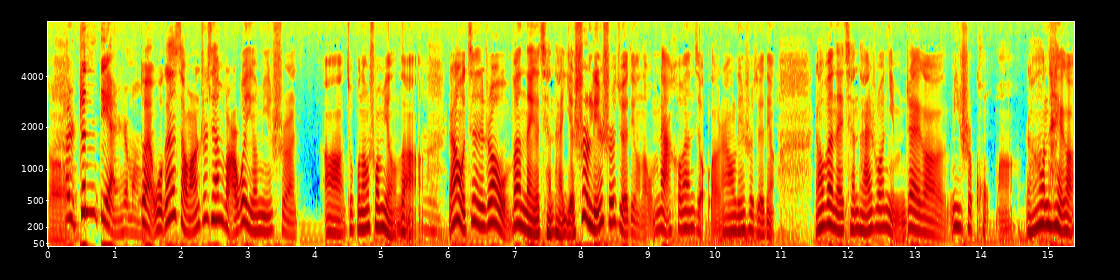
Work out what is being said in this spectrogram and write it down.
啊，它是真电是吗？对我跟小王之前玩过一个密室啊，就不能说名字啊。嗯，然后我进去之后，我问那个前台，也是临时决定的。我们俩喝完酒了，然后临时决定，然后问那前台说：“你们这个密室恐吗？”然后那个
